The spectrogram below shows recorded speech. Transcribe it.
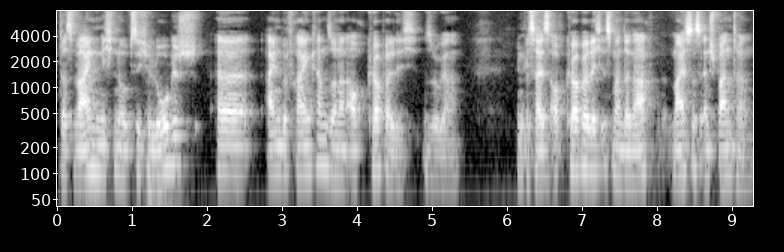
dass Weinen nicht nur psychologisch äh, einen befreien kann, sondern auch körperlich sogar. Das heißt, auch körperlich ist man danach meistens entspannter.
